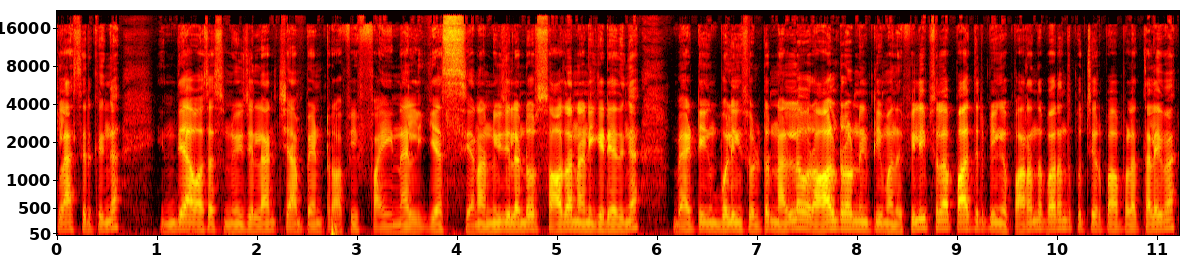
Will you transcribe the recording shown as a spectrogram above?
கிளாஸ் இருக்குங்க. India versus New Zealand champion trophy final yes ஏன்னா நியூசிலாண்டு ஒரு சாதாரண அணி கிடையாதுங்க. பேட்டிங் போலிங் சொல்லிட்டு நல்ல ஒரு ஆல்ரவுண்டிங் டீம் அந்த ஃபிலிப்ஸ் எல்லாம் பார்த்துருப்பீங்க. பறந்து பறந்து பிடிச்சிருப்பாப்பில் தலைவன்.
